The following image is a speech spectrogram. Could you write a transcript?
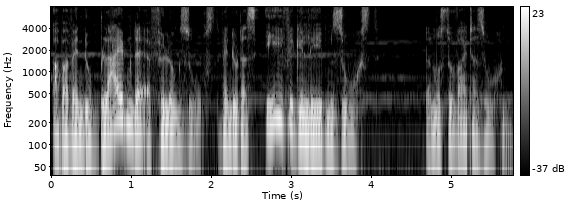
Aber wenn du bleibende Erfüllung suchst, wenn du das ewige Leben suchst, dann musst du weitersuchen.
